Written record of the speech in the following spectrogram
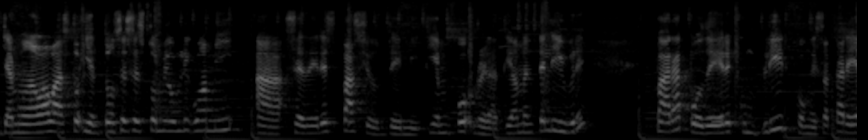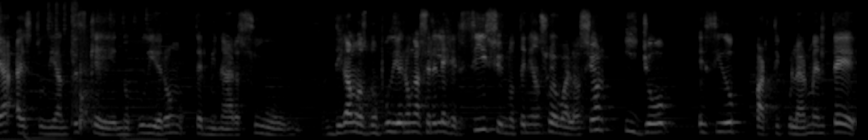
ya no daba abasto y entonces esto me obligó a mí a ceder espacios de mi tiempo relativamente libre para poder cumplir con esa tarea a estudiantes que no pudieron terminar su, digamos, no pudieron hacer el ejercicio y no tenían su evaluación. Y yo he sido particularmente,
